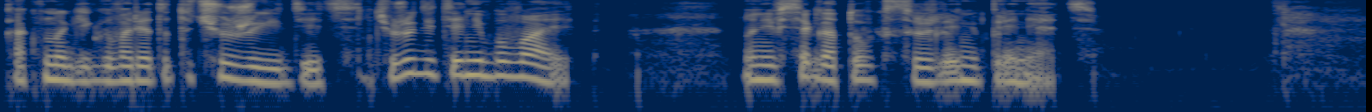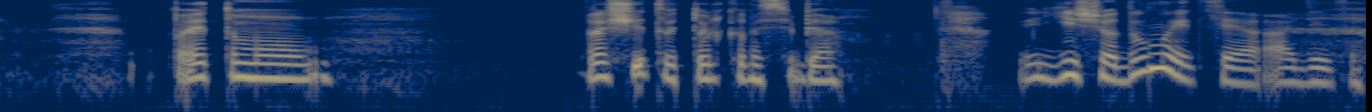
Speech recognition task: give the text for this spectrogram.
как многие говорят, это чужие дети. Чужих детей не бывает. Но не все готовы, к сожалению, принять. Поэтому рассчитывать только на себя. Еще думаете о детях?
